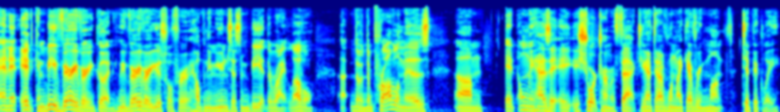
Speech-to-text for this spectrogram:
And it, it can be very, very good. It can be very, very useful for helping the immune system be at the right level. Uh, the, the problem is um, it only has a, a short term effect. You have to have one like every month, typically,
